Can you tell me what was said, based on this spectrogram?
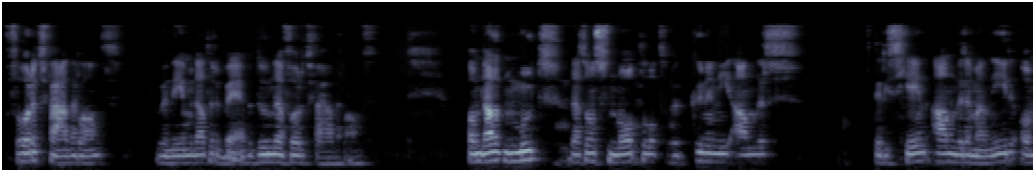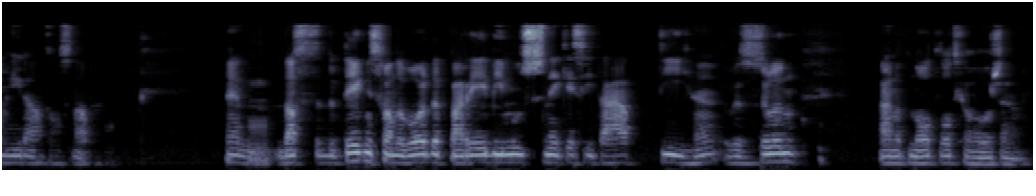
voor het vaderland. We nemen dat erbij, we doen dat voor het vaderland. Omdat het moet, dat is ons noodlot, we kunnen niet anders. Er is geen andere manier om hieraan te ontsnappen. En dat is de betekenis van de woorden parebimus necessitati. Hè? We zullen aan het noodlot gehoorzamen.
